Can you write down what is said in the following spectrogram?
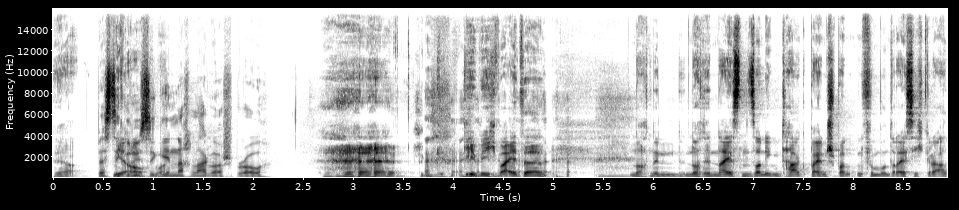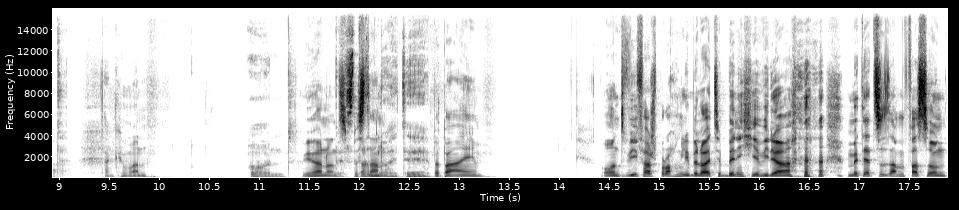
Ja. Beste Grüße auch, gehen nach Lagos, Bro. Gebe ich weiter. noch einen, noch einen niceen sonnigen Tag bei entspannten 35 Grad. Danke, Mann. Und wir hören uns. Bis, bis dann, dann, Leute. Bye bye. Und wie versprochen, liebe Leute, bin ich hier wieder mit der Zusammenfassung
